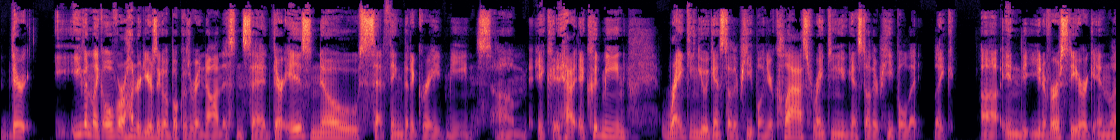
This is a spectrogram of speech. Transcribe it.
there even like over 100 years ago a book was written on this and said there is no set thing that a grade means. Um, it could ha- it could mean ranking you against other people in your class ranking you against other people that like uh, in the university or in the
